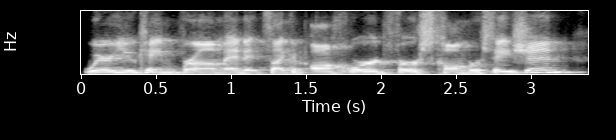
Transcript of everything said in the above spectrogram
where you came from, and it's like an awkward first conversation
